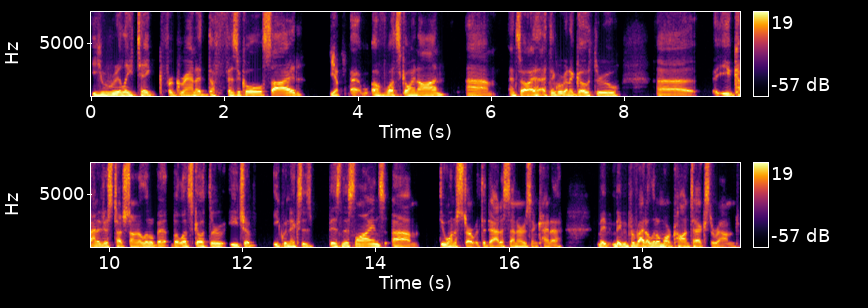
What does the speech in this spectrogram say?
you really take for granted the physical side yep. of what's going on. Um, and so I, I think we're going to go through, uh, you kind of just touched on it a little bit, but let's go through each of Equinix's business lines. Um, do you want to start with the data centers and kind of maybe maybe provide a little more context around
